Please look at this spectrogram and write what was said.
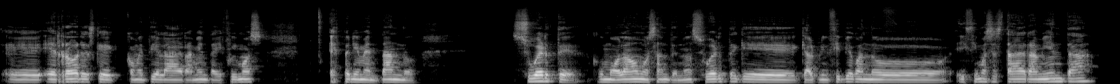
eh, errores que cometía la herramienta y fuimos experimentando. Suerte, como hablábamos antes, ¿no? Suerte que, al principio cuando hicimos esta herramienta,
